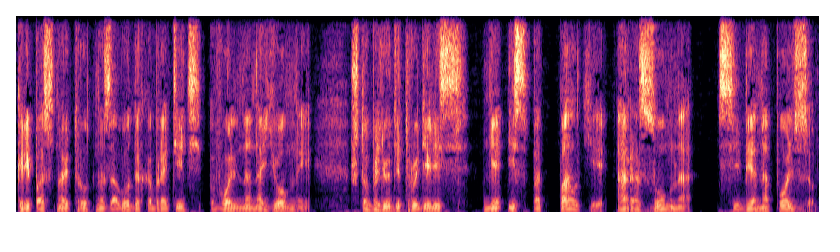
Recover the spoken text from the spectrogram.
крепостной труд на заводах обратить вольно-наемный, чтобы люди трудились не из-под палки, а разумно, себе на пользу.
